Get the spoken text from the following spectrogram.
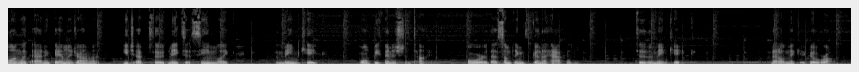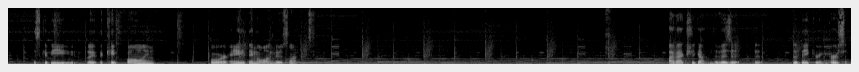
Along with adding family drama, each episode makes it seem like the main cake won't be finished in time, or that something's gonna happen to the main cake that'll make it go wrong. This could be like the cake falling or anything along those lines. I've actually gotten to visit the, the bakery in person.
